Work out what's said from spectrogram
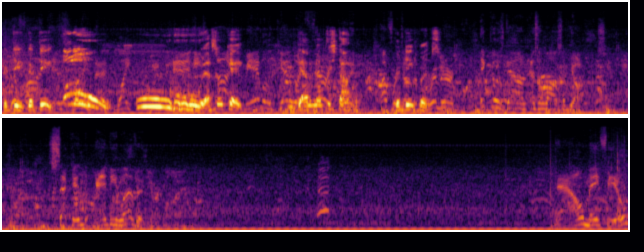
Good D. Good D. Oh! Ooh, that's okay. We got enough to stop him. Good defense. It goes down as a loss of yards. Second and 11. Now Mayfield.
